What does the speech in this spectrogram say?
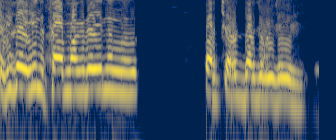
ਅਸੀਂ ਤਾਂ ਇਹੀ ਇਨਸਾਫ ਮੰਗਦੇ ਇਹਨਾਂ ਨੂੰ ਪਰਚਾ ਦਰਜ ਹੋਣਾ ਚਾਹੀਦਾ ਜੀ।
